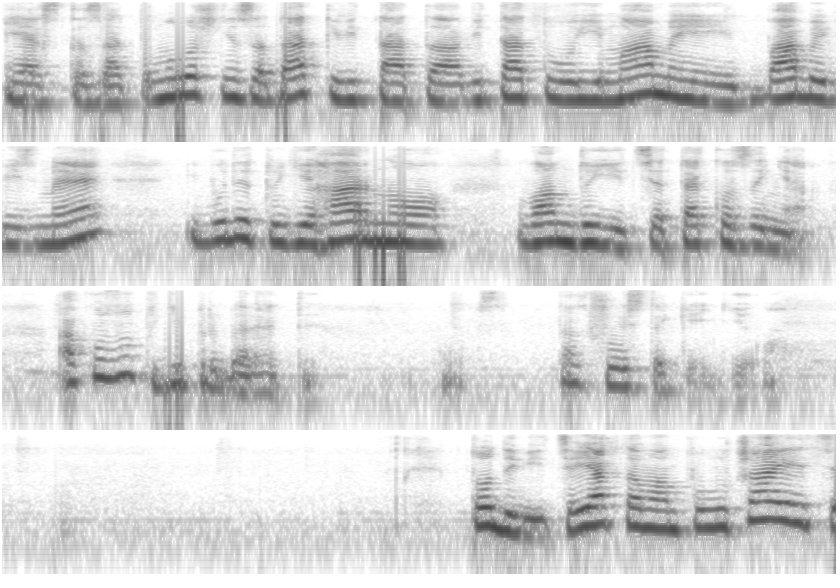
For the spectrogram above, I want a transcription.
як сказати, молочні задатки від тата, від татової мами, і баби візьме, і буде тоді гарно вам доїться те козеня. А козу тоді приберете. Ось. Так що ось таке діло. То дивіться, як там вам виходить,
